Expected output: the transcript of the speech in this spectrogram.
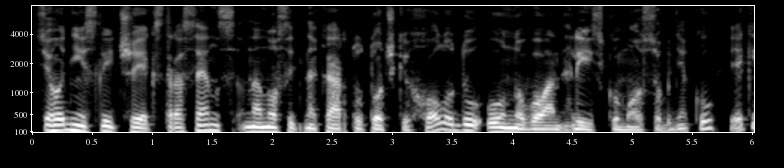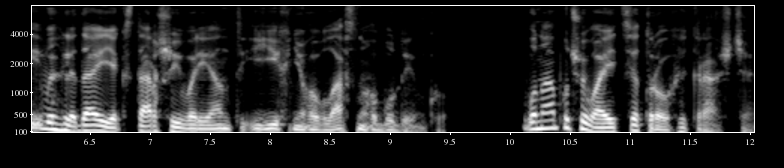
Сьогодні слідчий екстрасенс наносить на карту точки холоду у новоанглійському особняку, який виглядає як старший варіант їхнього власного будинку. Вона почувається трохи краще.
